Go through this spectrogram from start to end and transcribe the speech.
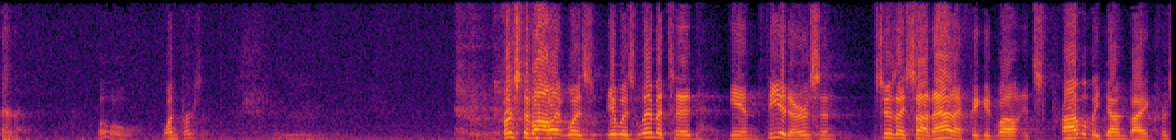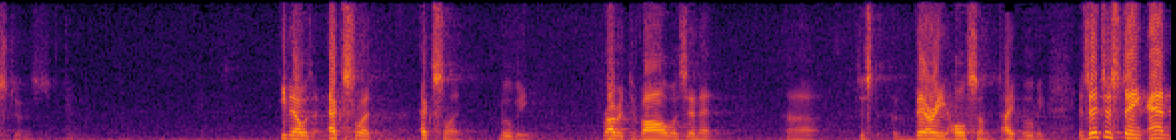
oh, one person. First of all, it was, it was limited in theaters, and as soon as I saw that, I figured, well, it's probably done by Christians. Even though it was an excellent, excellent movie. Robert Duvall was in it. Uh, just a very wholesome type movie. It's interesting, and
